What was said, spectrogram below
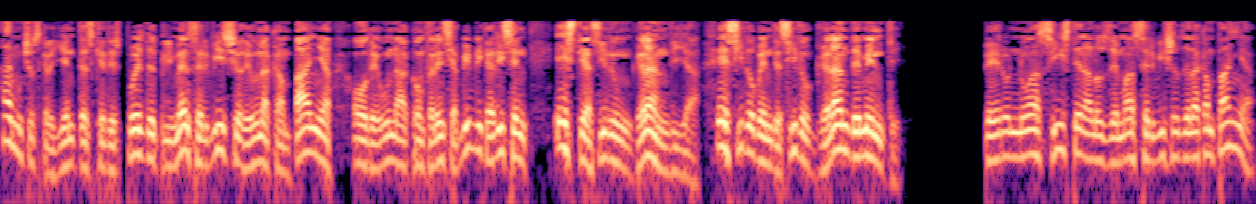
Hay muchos creyentes que después del primer servicio de una campaña o de una conferencia bíblica dicen, este ha sido un gran día, he sido bendecido grandemente. Pero no asisten a los demás servicios de la campaña.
